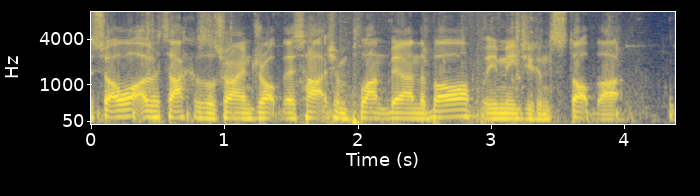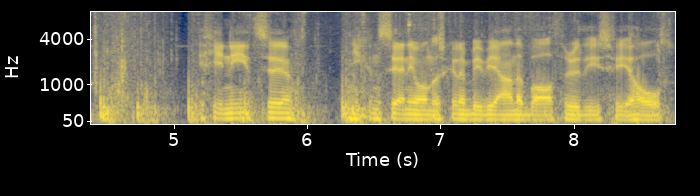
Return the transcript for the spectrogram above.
so a lot of attackers will try and drop this hatch and plant behind the but it means you can stop that if you need to. You can see anyone that's going to be behind the bar through these feet holes.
